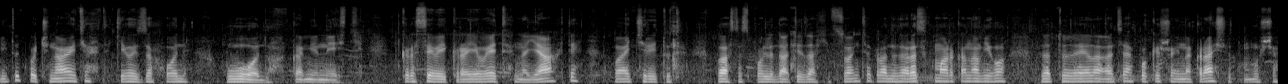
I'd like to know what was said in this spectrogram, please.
І тут починаються такі ось заходи у воду кам'янисті. Красивий краєвид на яхти. Ввечері тут класно споглядати захід сонця. Правда, зараз хмарка нам його затулила, а це поки що і на краще, тому що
